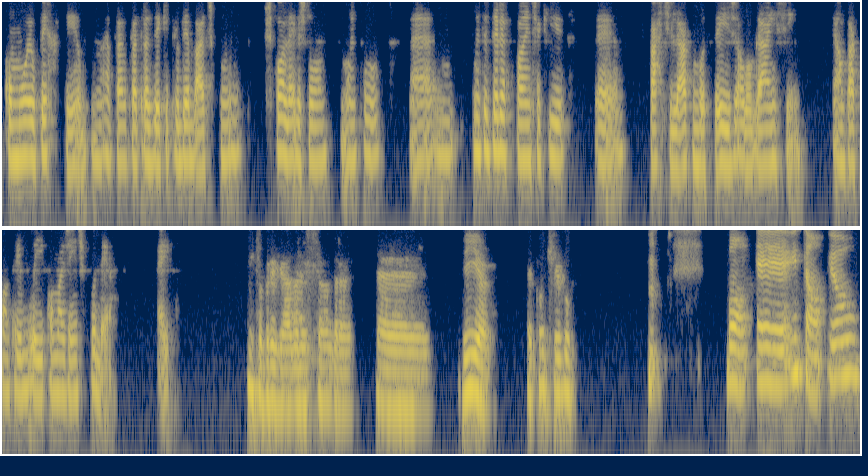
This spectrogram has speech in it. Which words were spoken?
como eu percebo, né, para trazer aqui para o debate com os colegas. Estou muito, é, muito interessante aqui é, partilhar com vocês, dialogar, enfim, tentar contribuir como a gente puder. É isso. Muito obrigado, Alessandra. É, Bia, é contigo. Bom, é, então, eu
